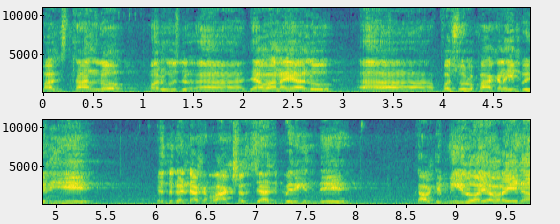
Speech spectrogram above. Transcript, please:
పాకిస్తాన్లో మరుగు దేవాలయాలు పశువుల పాకలు అయిపోయినాయి. ఎందుకంటే అక్కడ రాక్షస జాతి పెరిగింది. కాబట్టి మీలో ఎవరైనా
